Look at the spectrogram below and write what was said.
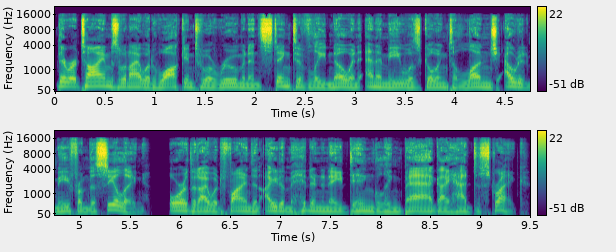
There were times when I would walk into a room and instinctively know an enemy was going to lunge out at me from the ceiling, or that I would find an item hidden in a dangling bag I had to strike.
